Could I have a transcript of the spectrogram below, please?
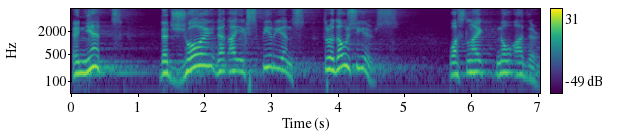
And yet, the joy that I experienced through those years was like no other.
